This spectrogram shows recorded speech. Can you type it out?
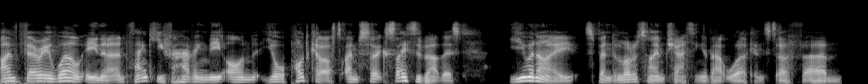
I'm very well, Ina, and thank you for having me on your podcast. I'm so excited about this. You and I spend a lot of time chatting about work and stuff um,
